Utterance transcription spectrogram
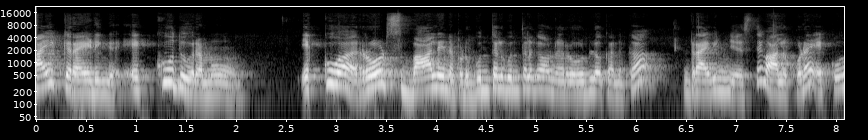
బైక్ రైడింగ్ ఎక్కువ దూరము ఎక్కువ రోడ్స్ బాగాలేనప్పుడు గుంతలు గుంతలుగా ఉన్న రోడ్లో కనుక డ్రైవింగ్ చేస్తే వాళ్ళకు కూడా ఎక్కువ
